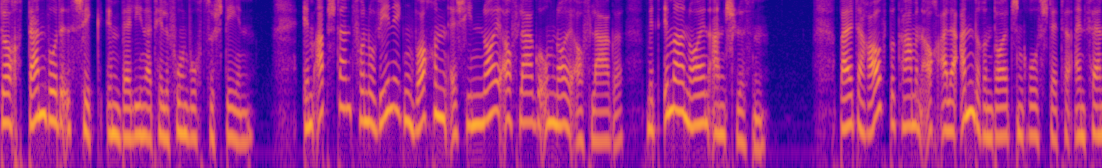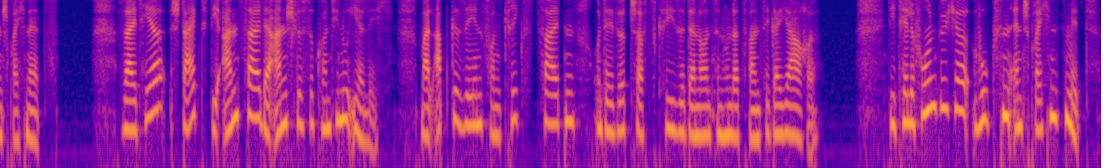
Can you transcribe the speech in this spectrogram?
Doch dann wurde es schick, im Berliner Telefonbuch zu stehen. Im Abstand von nur wenigen Wochen erschien Neuauflage um Neuauflage mit immer neuen Anschlüssen. Bald darauf bekamen auch alle anderen deutschen Großstädte ein Fernsprechnetz. Seither steigt die Anzahl der Anschlüsse kontinuierlich, mal abgesehen von Kriegszeiten und der Wirtschaftskrise der 1920er Jahre. Die Telefonbücher wuchsen entsprechend mit.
